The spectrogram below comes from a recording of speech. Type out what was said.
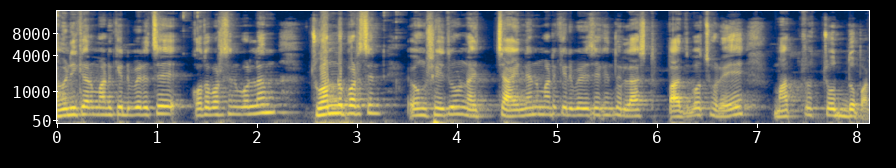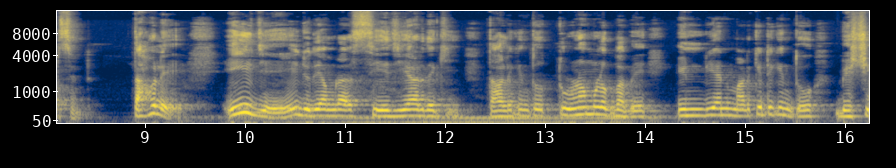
আমেরিকার মার্কেট বেড়েছে কত পার্সেন্ট বললাম? চুয়ান্ন পার্সেন্ট এবং সেই তুলনায় চায়নার মার্কেট বেড়েছে কিন্তু লাস্ট পাঁচ বছরে মাত্র চোদ্দ পার্সেন্ট তাহলে এই যে যদি আমরা সিএজিআর দেখি, তাহলে কিন্তু তুলনামূলকভাবে ইন্ডিয়ান মার্কেটে কিন্তু বেশি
